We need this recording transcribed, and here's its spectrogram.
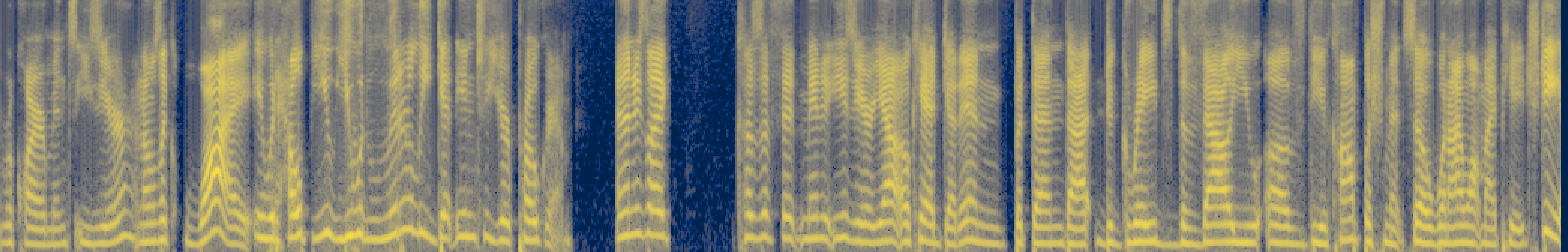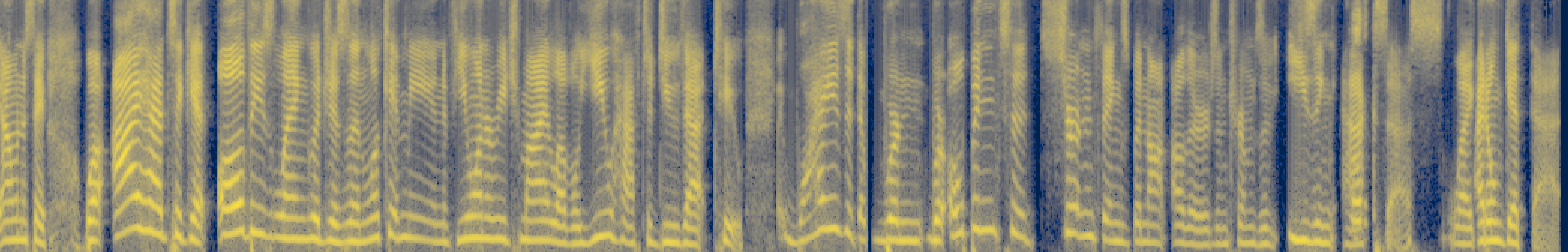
requirements easier. And I was like, why? It would help you. You would literally get into your program. And then he's like, because if it made it easier, yeah, okay, I'd get in, but then that degrades the value of the accomplishment. So when I want my PhD, I want to say, well, I had to get all these languages and look at me. And if you want to reach my level, you have to do that too. Why is it that we're we're open to certain things but not others in terms of easing access? Like I don't get that.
